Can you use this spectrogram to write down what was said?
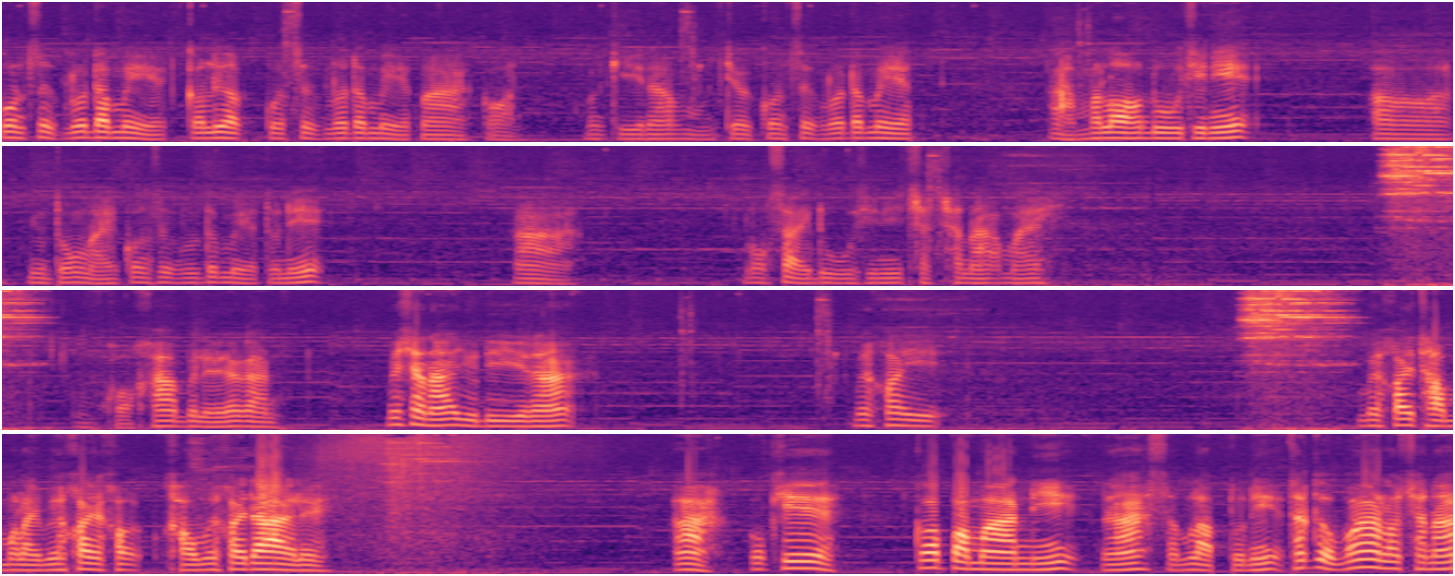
กลศึกลดดาเมจก็เลือกกลศึกลดดาเมจมาก่อนเมื่อกี้นะผมเจอกลศึกลดดาเมจอ่ามาลองดูทีนี้เอ่ออยู่ตรงไหนกลศึกลดดาเมจตัวนี้อ่าลองใส่ดูทีนี้ชนะไหม ขอข้ามไปเลยแล้วกัน ไม่ชนะอยู่ดีนะ ไม่ค่อย ไม่ค่อยทำอะไรไม่ค่อยเขาเขาไม่ค่อยได้เลย อะโอเค ก็ประมาณนี้นะสำหรับตัวนี้ถ้าเกิดว่าเราชนะ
